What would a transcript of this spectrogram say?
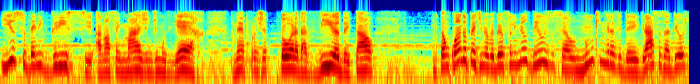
isso denigrisse a nossa imagem de mulher, né, projetora da vida e tal. Então, quando eu perdi meu bebê, eu falei: Meu Deus do céu, nunca engravidei. Graças a Deus,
